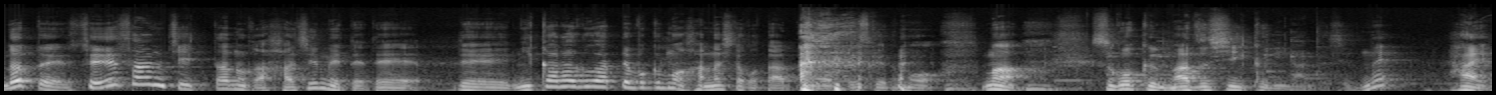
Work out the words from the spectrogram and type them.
だって生産地行ったのが初めてででニカラグアって僕も話したことあったんですけども まあすごく貧しい国なんですよね。はい。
